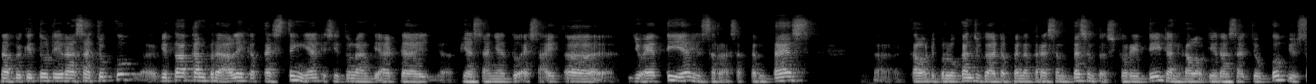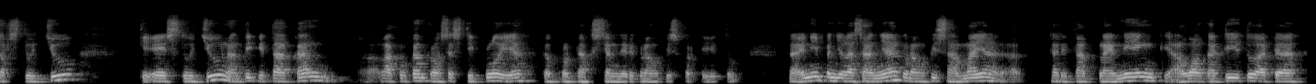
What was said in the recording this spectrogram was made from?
Nah begitu dirasa cukup eh, kita akan beralih ke testing ya. Di situ nanti ada eh, biasanya itu SI, eh, UAT ya user acceptance test. Kalau diperlukan juga ada penetration test untuk security dan kalau dirasa cukup, user setuju, QA setuju, nanti kita akan eh, lakukan proses deploy ya ke production. Jadi kurang lebih seperti itu. Nah ini penjelasannya kurang lebih sama ya dari tahap planning di awal tadi itu ada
